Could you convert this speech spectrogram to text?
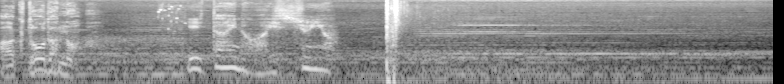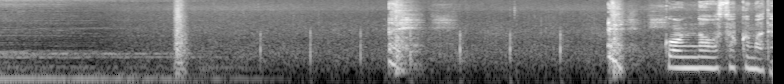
悪党団の痛いのは一瞬よ。こんな遅くまで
